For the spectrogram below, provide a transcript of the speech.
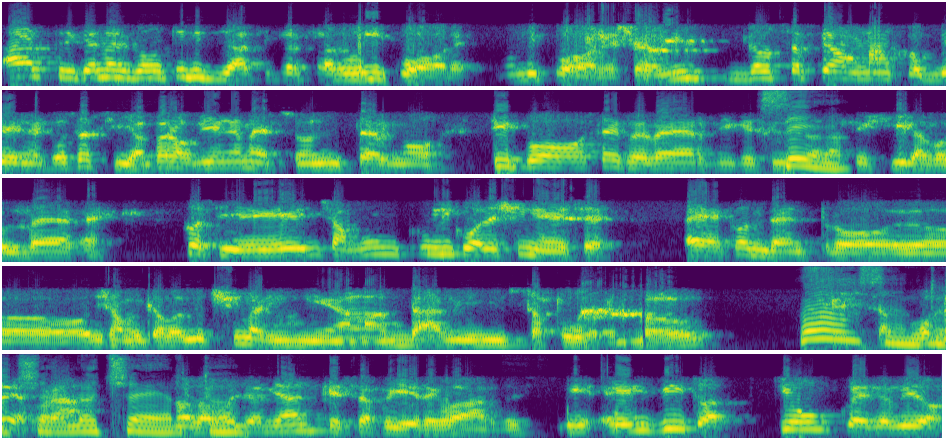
Altri che vengono utilizzati per fare un liquore, un liquore, cioè non sappiamo manco bene cosa sia, però viene messo all'interno tipo, sai quei verdi che si sì. usa la tequila col verde, eh, così diciamo un, un liquore cinese eh, con dentro eh, diciamo, i cavallucci marini a dargli un sapore. Boh. Oh, sapore, cielo, certo. Non lo voglio neanche sapere, guarda. E invito a chiunque capito,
